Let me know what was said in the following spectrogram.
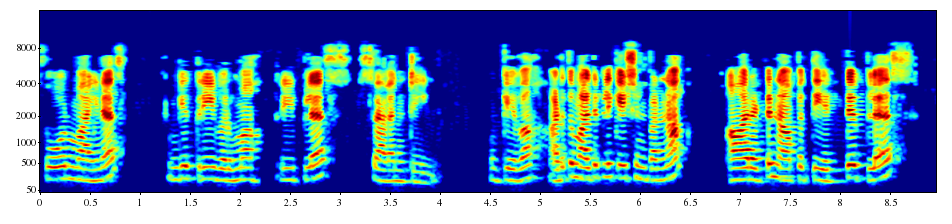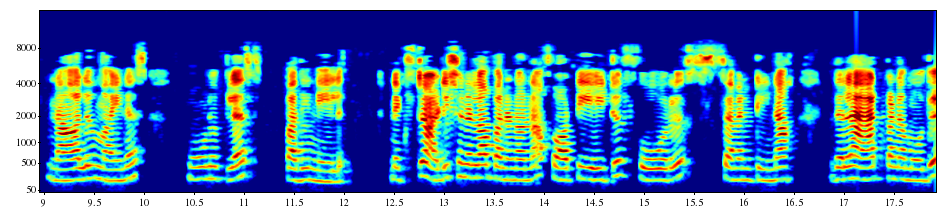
ஃபோர் மைனஸ் இங்கே த்ரீ வருமா? த்ரீ பிளஸ் செவன்டீன் ஓகேவா அடுத்து மல்டிப்ளிகேஷன் பண்ணா ஆறு எட்டு நாற்பத்தி எட்டு பிளஸ் நாலு மைனஸ் மூணு பிளஸ் பதினேழு. நெக்ஸ்ட் அடிஷன் எல்லாம் பண்ணணும்னா ஃபார்ட்டி எயிட் ஃபோரு செவன்டீனா இதெல்லாம் ஆட் பண்ணும் போது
